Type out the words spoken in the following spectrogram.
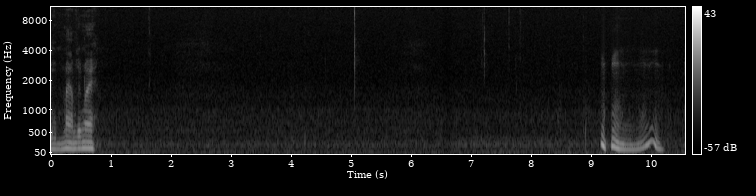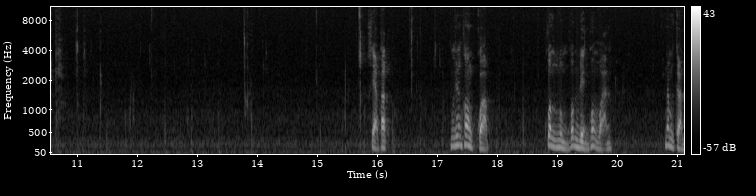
ลมน้ำจังไงเสียบครับม่นเรื่อข้องกว่บความหนุ่มความเด่งความหวาน น้ำกัน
